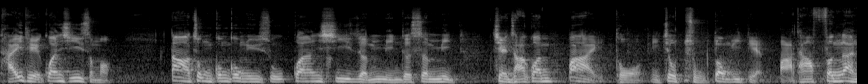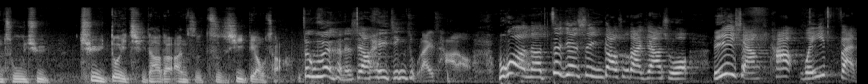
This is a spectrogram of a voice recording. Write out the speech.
台铁关系什么？大众公共运输关系人民的生命。检察官，拜托你就主动一点，把它分案出去。去对其他的案子仔细调查，这个部分可能是要黑金组来查哦。不过呢，这件事情告诉大家说，李义祥他违反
